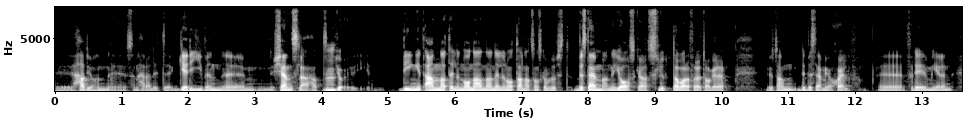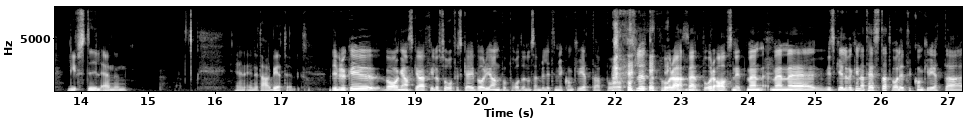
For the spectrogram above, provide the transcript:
eh, hade jag en eh, sån här lite get even eh, känsla. Att Mm. jag, det är inget annat eller någon annan eller något annat som ska best- bestämma när jag ska sluta vara företagare. Utan det bestämmer jag själv. Eh, för det är mer en livsstil än, en, än, än ett arbete. Liksom. Vi brukar ju vara ganska filosofiska i början på podden och sen bli lite mer konkreta på, på slutet på våra, på våra avsnitt. Men, men eh, vi skulle väl kunna testa att vara lite konkreta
